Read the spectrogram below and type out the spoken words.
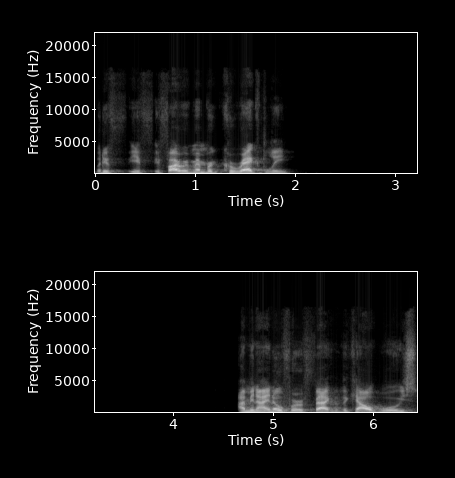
but if if if I remember correctly, I mean, I know for a fact that the Cowboys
